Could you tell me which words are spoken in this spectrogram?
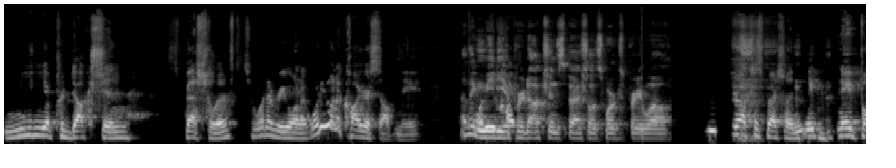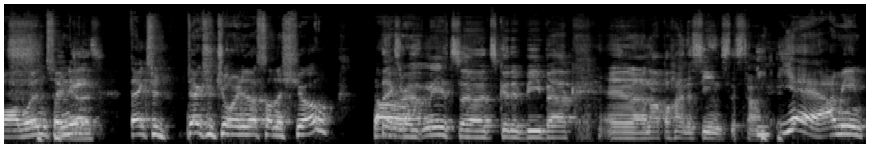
media production specialist, whatever you want to. What do you want to call yourself, Nate? I think media production specialist works pretty well. Production specialist, Nate, Nate Baldwin. So, Hey, Nate, guys. thanks for thanks for joining us on the show. Thanks for Um, having me. It's uh, it's good to be back and uh, not behind the scenes this time. Yeah, I mean,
